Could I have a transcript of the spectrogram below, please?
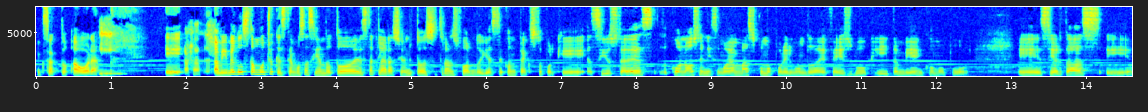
Exacto. Ahora, eh, a mí me gusta mucho que estemos haciendo toda esta aclaración y todo este trasfondo y este contexto, porque si ustedes conocen y se mueven más como por el mundo de Facebook y también como por eh, ciertas... Eh,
